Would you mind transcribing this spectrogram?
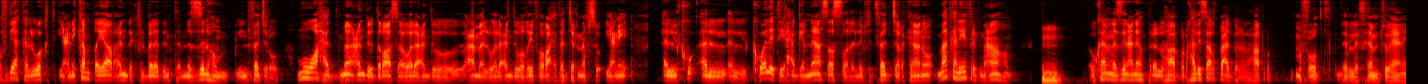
وفي ذاك الوقت يعني كم طيار عندك في البلد أنت؟ منزلهم ينفجروا. مو واحد ما عنده دراسة ولا عنده عمل ولا عنده وظيفة وراح يفجر نفسه. يعني ال qua- ال- ال quality حق الناس أصلا اللي بتتفجر كانوا ما كان يفرق معاهم. وكانوا نازلين عليهم بيرل هاربر هذه صارت بعد بيرل هاربر المفروض اللي فهمته يعني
